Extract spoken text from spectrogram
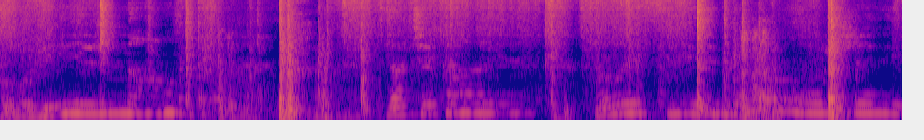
Повільно. Зачекає той світ Божий.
